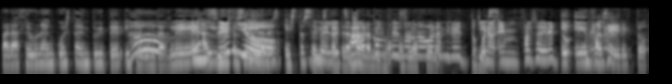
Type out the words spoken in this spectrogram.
para hacer una encuesta en Twitter y preguntarle ¿En a nuestros serio? seguidores. Esto se Me está enterando ahora mismo, os lo juro. ahora en directo. Yes. Bueno, en falso directo. En, en falso directo,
